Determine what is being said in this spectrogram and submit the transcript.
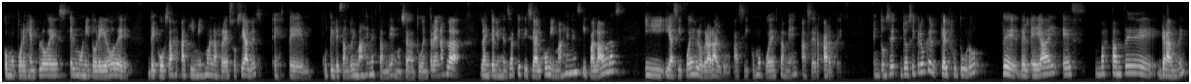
como por ejemplo es el monitoreo de, de cosas aquí mismo en las redes sociales, este, utilizando imágenes también. O sea, tú entrenas la, la inteligencia artificial con imágenes y palabras y, y, así puedes lograr algo, así como puedes también hacer arte. Entonces, yo sí creo que, que el futuro de, del AI es bastante grande.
